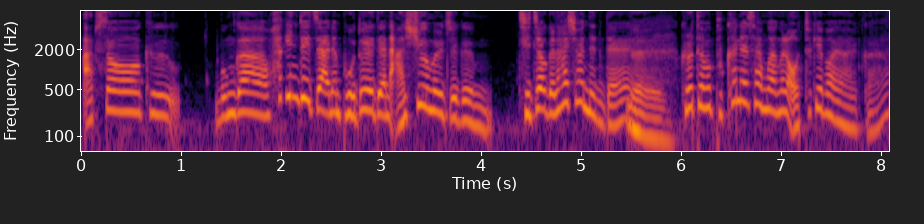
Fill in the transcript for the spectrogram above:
앞서 그 뭔가 확인되지 않은 보도에 대한 아쉬움을 지금 지적을 하셨는데 네. 그렇다면 북한의 상황을 어떻게 봐야 할까요?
